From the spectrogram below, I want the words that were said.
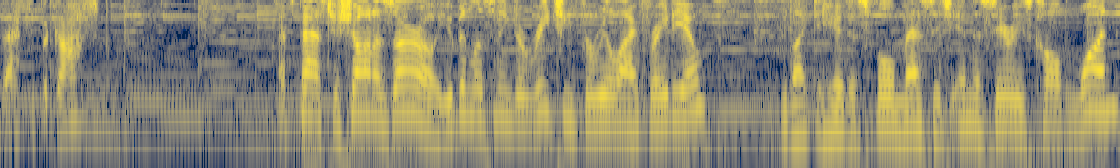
That's the gospel. That's Pastor Sean Azzaro. You've been listening to Reaching for Real Life Radio. If you'd like to hear this full message in the series called One,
